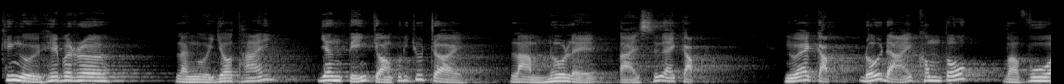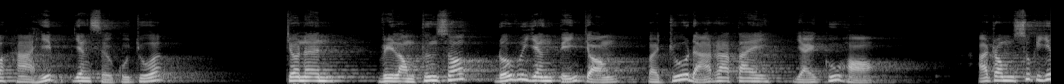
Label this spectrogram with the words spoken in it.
Khi người hebrew là người do thái, dân tuyển chọn của đức chúa trời, làm nô lệ tại xứ ai cập người ai cập đối đãi không tốt và vua hà hiếp dân sự của chúa cho nên, vì lòng thương xót đối với dân tuyển chọn và Chúa đã ra tay giải cứu họ. Ở trong Xuất Ai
